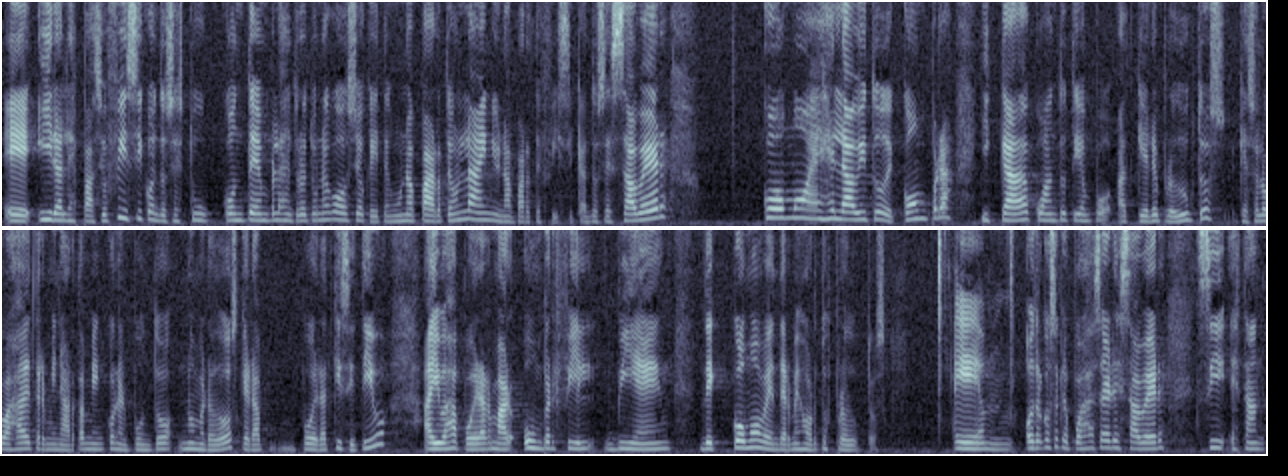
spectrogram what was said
eh, ir al espacio físico, entonces tú contemplas dentro de tu negocio que tengo una parte online y una parte física. Entonces, saber cómo es el hábito de compra y cada cuánto tiempo adquiere productos, que eso lo vas a determinar también con el punto número dos, que era poder adquisitivo. Ahí vas a poder armar un perfil bien de cómo vender mejor tus productos. Em, otra cosa que puedes hacer es saber si están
